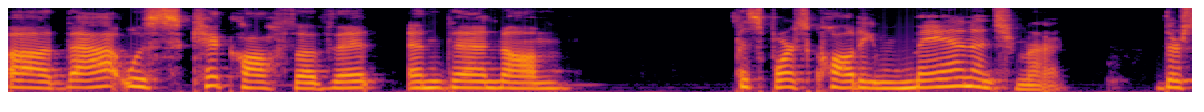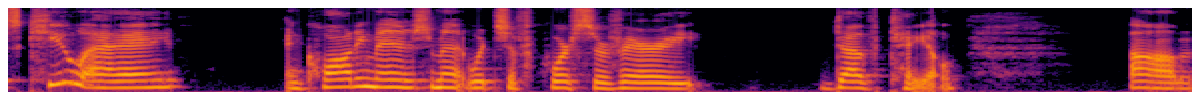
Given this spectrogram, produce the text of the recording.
uh, that was kickoff of it. And then um, as far as quality management, there's QA and quality management, which of course are very dovetailed. Um,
